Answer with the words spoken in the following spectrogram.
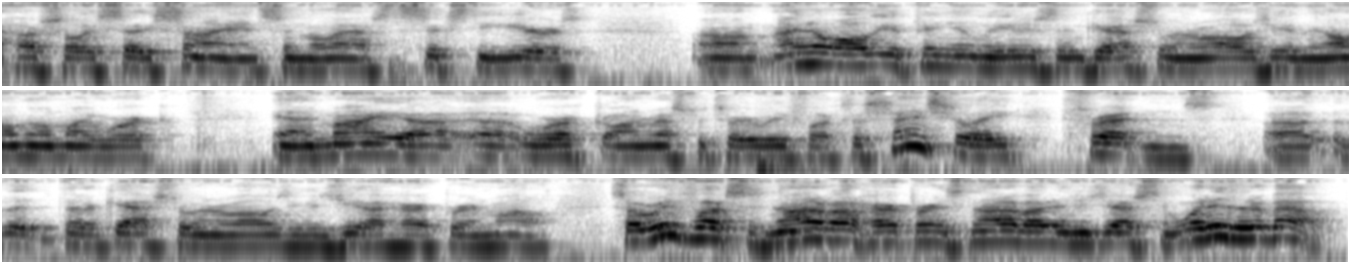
how shall I say science in the last 60 years. Um, I know all the opinion leaders in gastroenterology, and they all know my work. And my uh, uh work on respiratory reflux essentially threatens uh, the, the gastroenterology, the GI heartburn model. So reflux is not about heartburn, it's not about indigestion. What is it about?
